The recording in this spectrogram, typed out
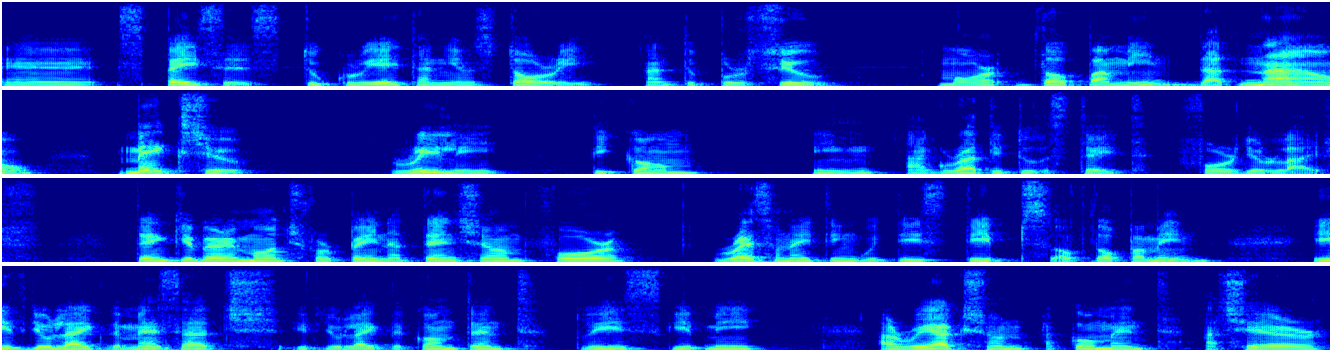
uh, spaces to create a new story and to pursue more dopamine that now makes you really become in a gratitude state for your life. Thank you very much for paying attention, for resonating with these tips of dopamine. If you like the message, if you like the content, please give me a reaction, a comment, a share,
